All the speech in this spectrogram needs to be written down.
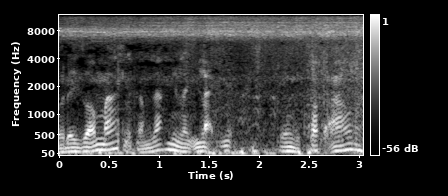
ở đây gió mát là cảm giác như lạnh lạnh ấy. Em phải khoác áo rồi.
